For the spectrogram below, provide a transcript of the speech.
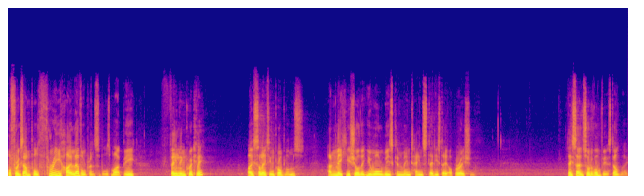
Or, for example, three high level principles might be failing quickly, isolating problems, and making sure that you always can maintain steady state operation. They sound sort of obvious, don't they?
